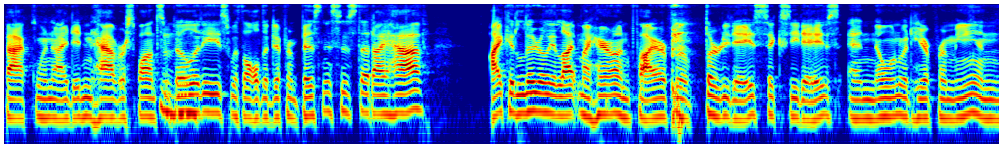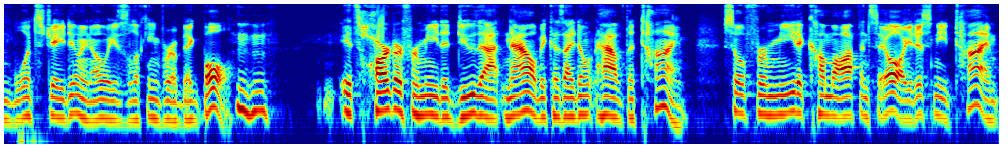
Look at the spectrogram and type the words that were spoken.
back when I didn't have responsibilities with all the different businesses that I have, I could literally light my hair on fire for 30 days, 60 days, and no one would hear from me. And what's Jay doing? Oh, he's looking for a big bowl. Mm-hmm. It's harder for me to do that now because I don't have the time. So for me to come off and say, "Oh, you just need time,"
